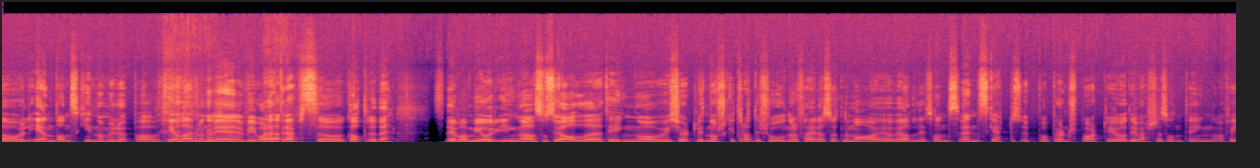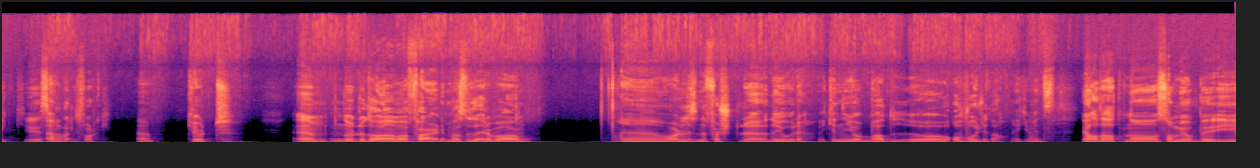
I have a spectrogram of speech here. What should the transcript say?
det var vel én danske innom i løpet av tida der, men vi, vi var litt rause og kalte det det. Så Det var mye orging av sosiale ting, og vi kjørte litt norske tradisjoner og feira 17. mai, og vi hadde litt sånn svensk hjertesuppe og punchparty og diverse sånne ting, og fikk samla litt folk. Ja, kult. Eh, når du da var ferdig med å studere, hva uh, var det liksom det første du gjorde? Hvilken jobb hadde du, og, og hvor, da, ikke minst? Jeg hadde hatt noen sommerjobber i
